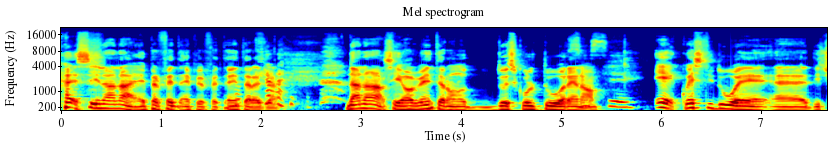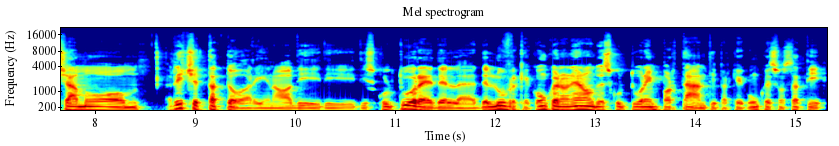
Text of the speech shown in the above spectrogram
sì, no, no, hai, perfett- hai perfettamente okay. ragione. No, no, no, sì, ovviamente erano due sculture, sì, no? Sì. E questi due, eh, diciamo, ricettatori no? di, di, di, sculture del, del Louvre, che comunque non erano due sculture importanti, perché comunque sono stati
